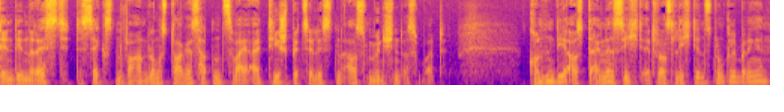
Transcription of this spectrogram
Denn den Rest des sechsten Verhandlungstages hatten zwei IT-Spezialisten aus München das Wort. Konnten die aus deiner Sicht etwas Licht ins Dunkel bringen?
